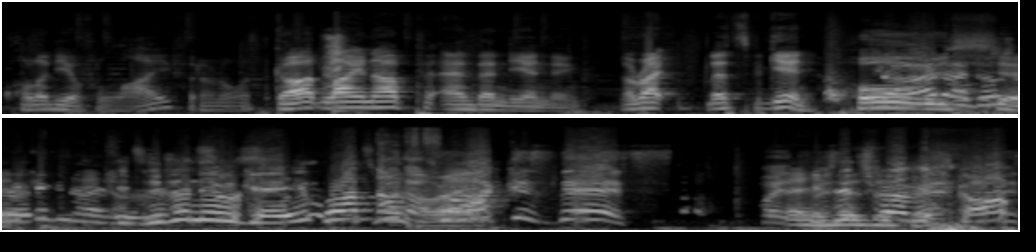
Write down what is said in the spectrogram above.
quality of life. I don't know what. God lineup and then the ending. All right, let's begin. Holy God, shit! Is this a new game? What the the Alright. fuck is this? Wait, Hey, who's this Travis Scott?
